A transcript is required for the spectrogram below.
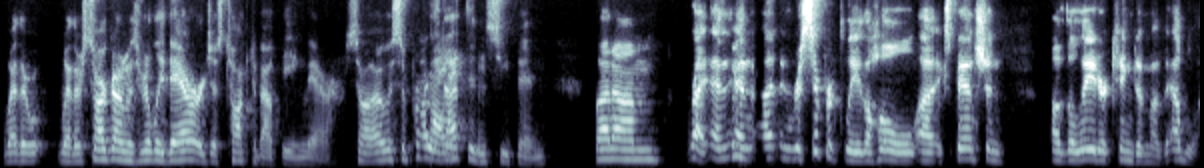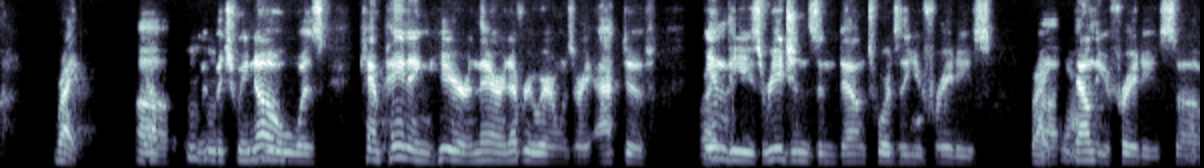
whether whether Sargon was really there or just talked about being there. So I was surprised Right. that didn't seep in. But um Right, and and, uh, and reciprocally, the whole uh, expansion of the later kingdom of Ebla, right. uh, Mhm. which we know was campaigning here and there and everywhere, and was very active Right. in these regions and down towards the Euphrates, right. uh, Yeah. down the Euphrates, uh,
